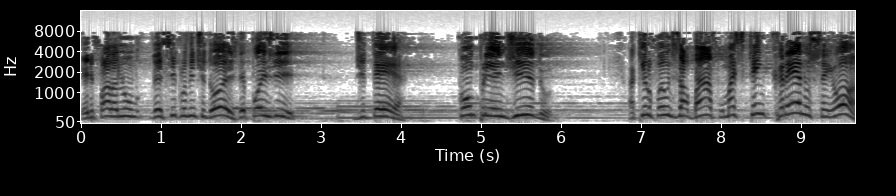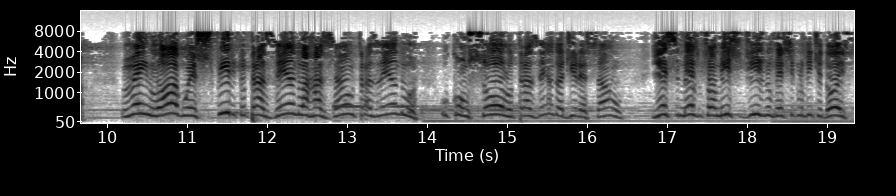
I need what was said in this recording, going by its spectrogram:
ele fala no versículo 22, depois de de ter compreendido. Aquilo foi um desabafo, mas quem crê no Senhor, vem logo o Espírito trazendo a razão, trazendo o consolo, trazendo a direção. E esse mesmo salmista diz no versículo 22:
